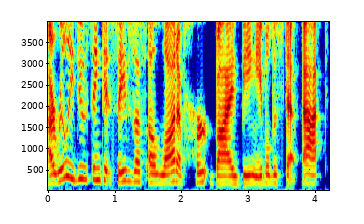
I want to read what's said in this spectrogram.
I really do think it saves us a lot of hurt by being able to step back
